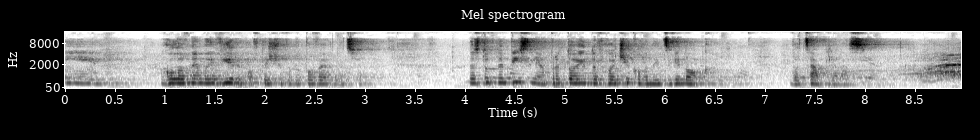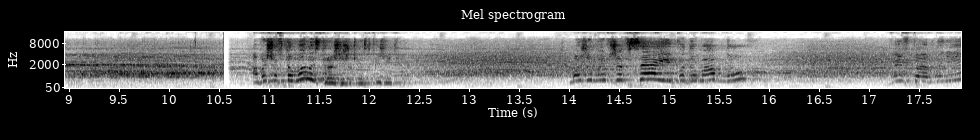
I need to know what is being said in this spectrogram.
і головне, ми віримо в те, що вони повернуться. Наступна пісня про той довгоочікуваний дзвінок. WhatsApp для вас. А ви що втомились трошечки? Скажіть. Може, ми вже все і по домам, ну? Ви впевнені?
